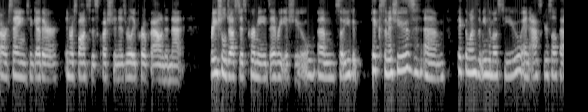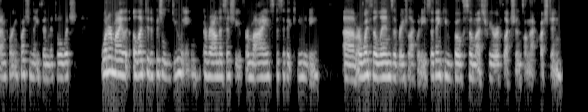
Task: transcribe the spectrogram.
are saying together in response to this question is really profound in that racial justice permeates every issue. Um, so you could pick some issues, um, pick the ones that mean the most to you, and ask yourself that important question that you said, Mitchell, which what are my elected officials doing around this issue for my specific community um, or with the lens of racial equity? So thank you both so much for your reflections on that question.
